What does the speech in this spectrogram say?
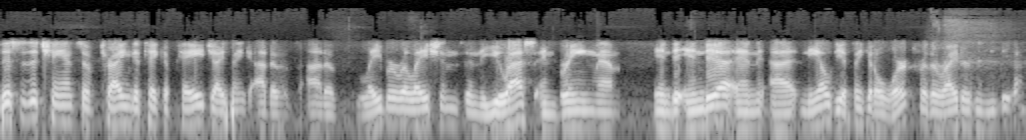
this is a chance of trying to take a page, I think, out of out of labor relations in the U.S. and bringing them into India. And uh, Neil, do you think it'll work for the writers in India?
